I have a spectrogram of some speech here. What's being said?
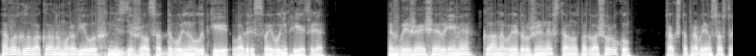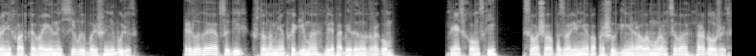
А вот глава клана Муравьевых не сдержался от довольной улыбки в адрес своего неприятеля. «В ближайшее время клановые дружины встанут под вашу руку, так что проблем с острой нехваткой военной силы больше не будет. Предлагаю обсудить, что нам необходимо для победы над врагом. Князь Холмский, с вашего позволения попрошу генерала Муромцева продолжить».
